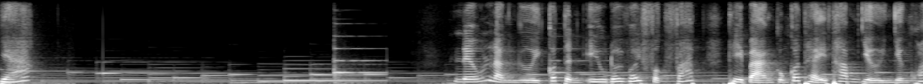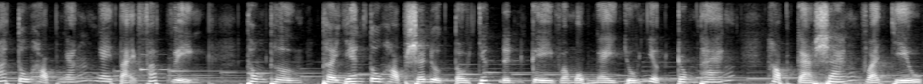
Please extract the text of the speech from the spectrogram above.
giá. Nếu là người có tình yêu đối với Phật Pháp thì bạn cũng có thể tham dự những khóa tu học ngắn ngay tại Pháp viện. Thông thường, thời gian tu học sẽ được tổ chức định kỳ vào một ngày Chủ nhật trong tháng, học cả sáng và chiều.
